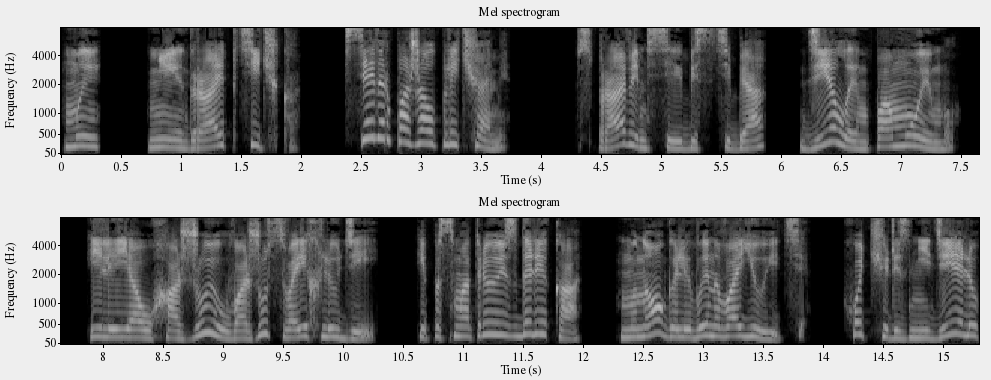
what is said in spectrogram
Мы...» «Не играй, птичка». Север пожал плечами. «Справимся и без тебя. Делаем, по-моему. Или я ухожу и увожу своих людей. И посмотрю издалека, много ли вы навоюете. Хоть через неделю,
